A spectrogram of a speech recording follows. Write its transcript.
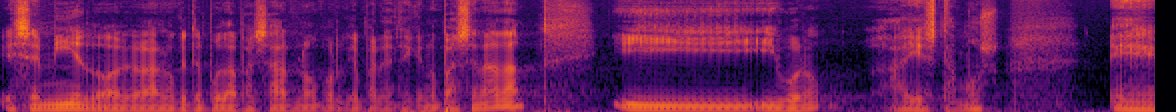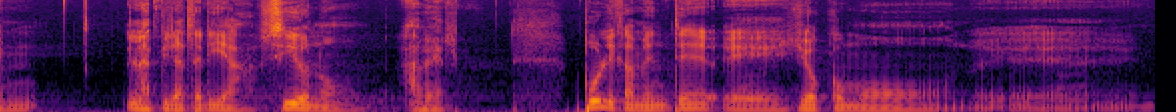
ese miedo a, lo que te pueda pasar, ¿no? Porque parece que no pase nada y, bueno, ahí estamos. Em, la piratería, sí o no. A ver, públicamente eh, yo como eh,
